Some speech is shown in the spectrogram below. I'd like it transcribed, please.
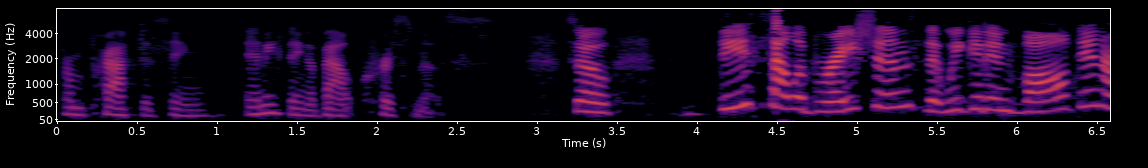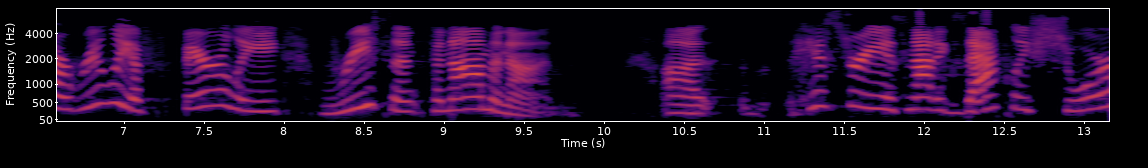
from practicing anything about Christmas. So these celebrations that we get involved in are really a fairly recent phenomenon. Uh, history is not exactly sure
